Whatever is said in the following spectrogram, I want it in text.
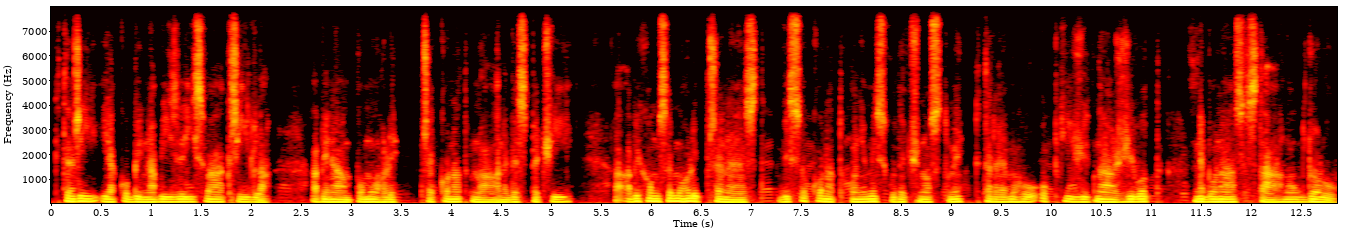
kteří jakoby nabízejí svá křídla, aby nám pomohli překonat mnohá nebezpečí a abychom se mohli přenést vysoko nad oněmi skutečnostmi, které mohou obtížit náš život nebo nás stáhnout dolů.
